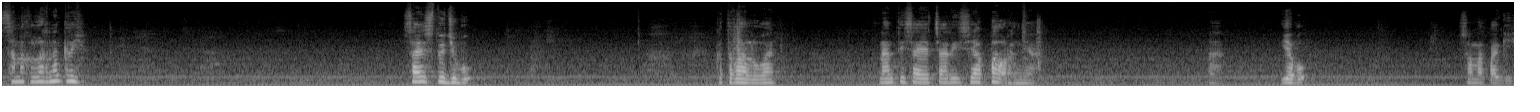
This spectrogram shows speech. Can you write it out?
Sama ke luar negeri? Saya setuju, Bu. Keterlaluan. Nanti saya cari siapa orangnya. Nah, iya, Bu. Selamat pagi.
